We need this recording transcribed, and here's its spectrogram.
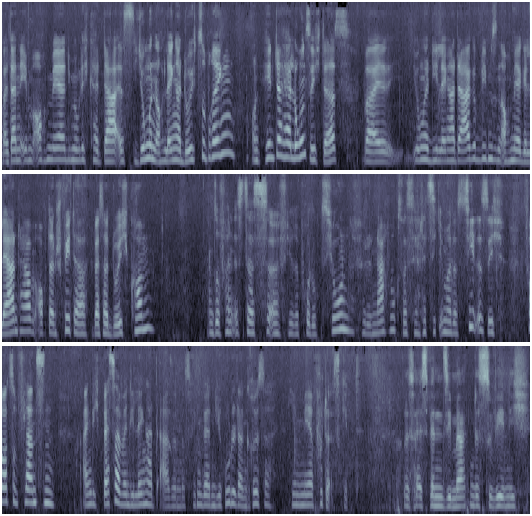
Weil dann eben auch mehr die Möglichkeit da ist, Junge noch länger durchzubringen. Und hinterher lohnt sich das, weil Junge, die länger da geblieben sind, auch mehr gelernt haben, auch dann später besser durchkommen. Insofern ist das äh, für die Reproduktion, für den Nachwuchs, was ja letztlich immer das Ziel ist, sich fortzupflanzen, eigentlich besser, wenn die länger da sind. Deswegen werden die Rudel dann größer, je mehr Futter es gibt. Das heißt, wenn Sie merken, dass zu wenig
